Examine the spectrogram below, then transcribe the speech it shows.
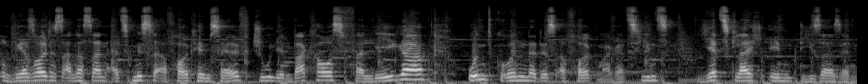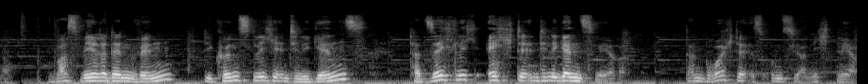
Und wer sollte es anders sein als Mr. Erfolg himself, Julian Backhaus, Verleger und Gründer des Erfolg-Magazins, jetzt gleich in dieser Sendung. Was wäre denn, wenn die künstliche Intelligenz tatsächlich echte Intelligenz wäre? Dann bräuchte es uns ja nicht mehr.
